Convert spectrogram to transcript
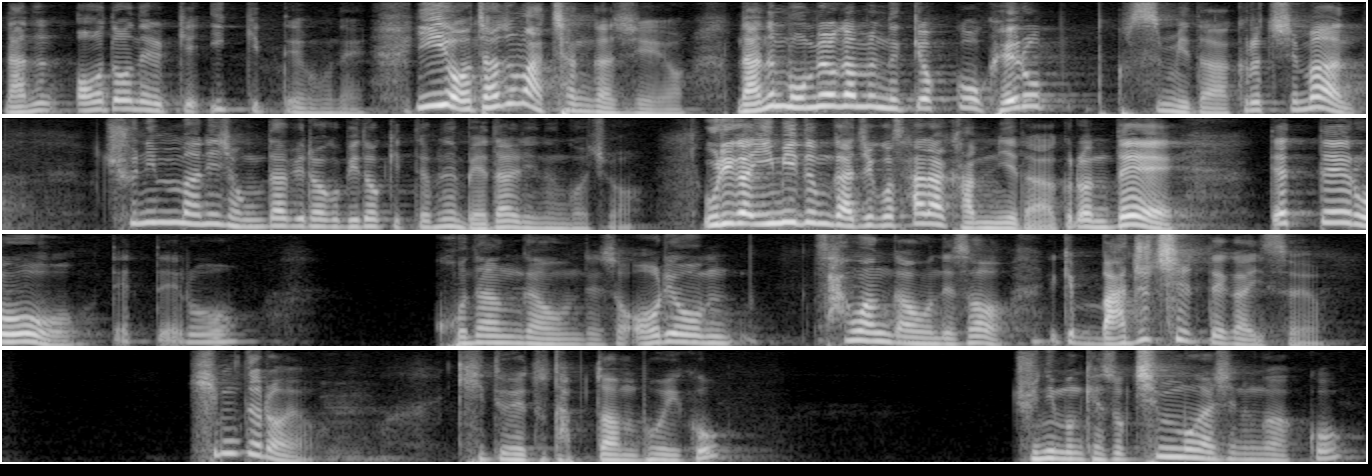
나는 얻어낼 게 있기 때문에. 이 여자도 마찬가지예요. 나는 모멸감을 느꼈고 괴롭습니다. 그렇지만 주님만이 정답이라고 믿었기 때문에 매달리는 거죠. 우리가 이 믿음 가지고 살아갑니다. 그런데 때때로 때때로 고난 가운데서 어려운 상황 가운데서 이렇게 마주칠 때가 있어요. 힘들어요. 기도해도 답도 안 보이고 주님은 계속 침묵하시는 것 같고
